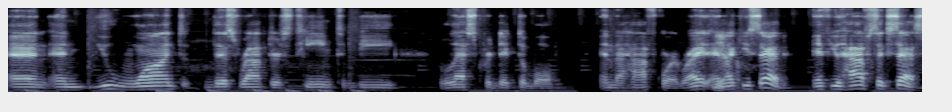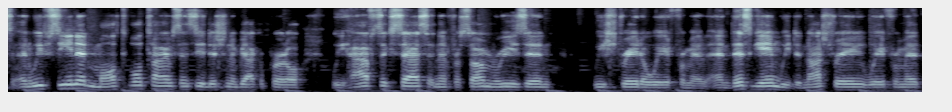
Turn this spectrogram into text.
And and you want this Raptors team to be less predictable in the half court, right? And Yeah. like you said, if you have success, and we've seen it multiple times since the addition of Jakob Poeltl, we have success, and then for some reason we strayed away from it. And this game, we did not stray away from it.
